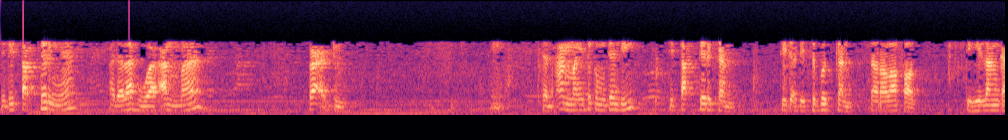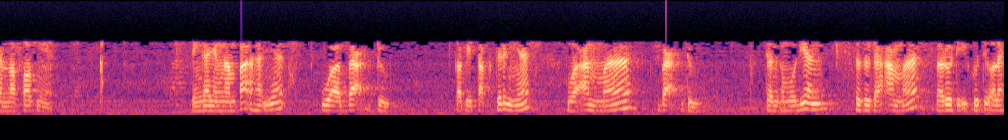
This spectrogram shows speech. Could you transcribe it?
Jadi takdirnya adalah wa amma ba'du. Dan amma itu kemudian di ditakdirkan, tidak disebutkan secara lafaz, dihilangkan lafaznya. Sehingga yang nampak hanya wa ba'du. Tapi takdirnya wa amma ba'du. Dan kemudian sesudah amma baru diikuti oleh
